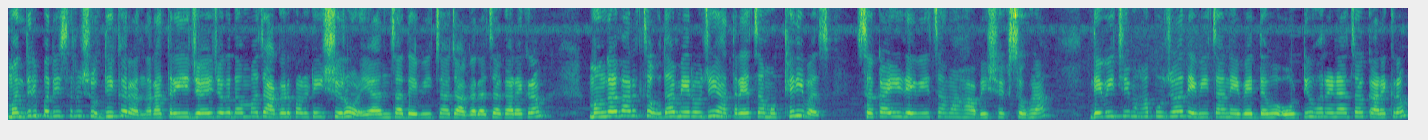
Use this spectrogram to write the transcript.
मंदिर परिसर शुद्धीकरण रात्री जय जगदंब जागर पार्टी शिरोळ यांचा देवीच्या जागराचा कार्यक्रम मंगळवार चौदा मे रोजी यात्रेचा मुख्य दिवस सकाळी देवीचा महाअभिषेक सोहळा देवीची महापूजा देवीचा नैवेद्य व ओटी भरण्याचा कार्यक्रम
